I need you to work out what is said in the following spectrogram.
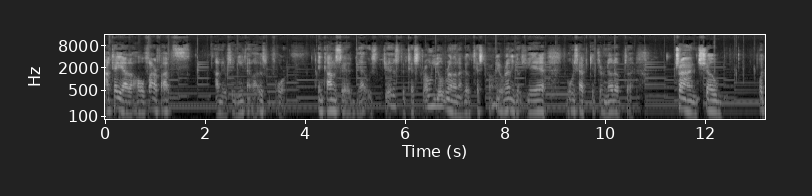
I'll tell you, out of all firefights, I've never seen anything like this before and of said, that was just a testimonial run. I go, testimonial run? He goes, yeah, the boys have to get their nut up to try and show what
